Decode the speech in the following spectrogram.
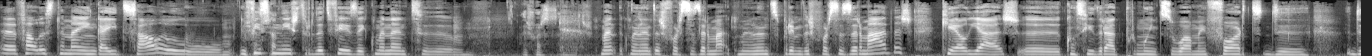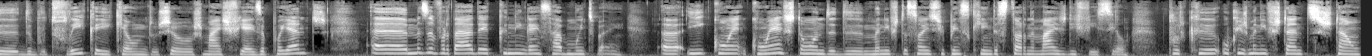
Uh, Fala-se também em Gaid Sala, o, o vice-ministro da Defesa e comandante das Forças Armadas. Comandante, das Forças Armadas, Comandante Supremo das Forças Armadas, que é, aliás, uh, considerado por muitos o homem forte de, de, de Bouteflika e que é um dos seus mais fiéis apoiantes. Uh, mas a verdade é que ninguém sabe muito bem. Uh, e com, com esta onda de manifestações, eu penso que ainda se torna mais difícil, porque o que os manifestantes estão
